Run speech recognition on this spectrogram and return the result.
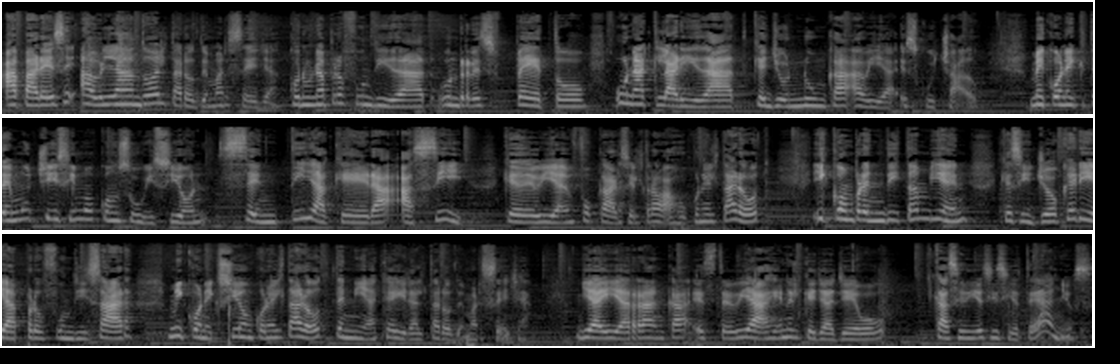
Aparece hablando del tarot de Marsella, con una profundidad, un respeto, una claridad que yo nunca había escuchado. Me conecté muchísimo con su visión, sentía que era así que debía enfocarse el trabajo con el tarot y comprendí también que si yo quería profundizar mi conexión con el tarot tenía que ir al tarot de Marsella. Y ahí arranca este viaje en el que ya llevo casi 17 años.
